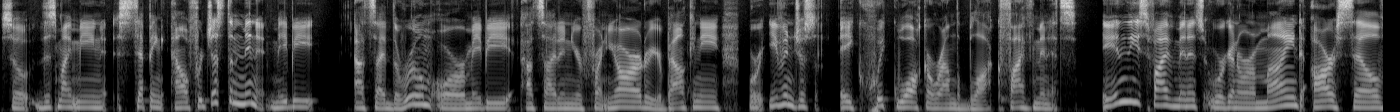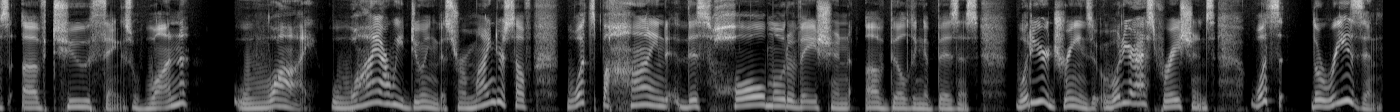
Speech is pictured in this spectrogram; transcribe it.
So, this might mean stepping out for just a minute, maybe outside the room, or maybe outside in your front yard or your balcony, or even just a quick walk around the block, five minutes. In these five minutes, we're going to remind ourselves of two things. One, why? Why are we doing this? Remind yourself what's behind this whole motivation of building a business. What are your dreams? What are your aspirations? What's the reason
